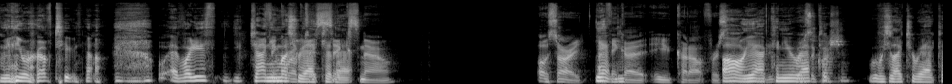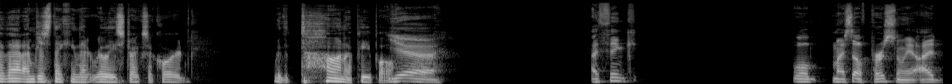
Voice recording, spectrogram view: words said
many we're up to now. What do you, John? You must react to, to that now. Oh, sorry. Yeah, I think you, I, you cut out for a second. Oh, yeah. Can you react? the question? To, would you like to react to that? I'm just thinking that really strikes a chord with a ton of people. Yeah. I think, well, myself personally, I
